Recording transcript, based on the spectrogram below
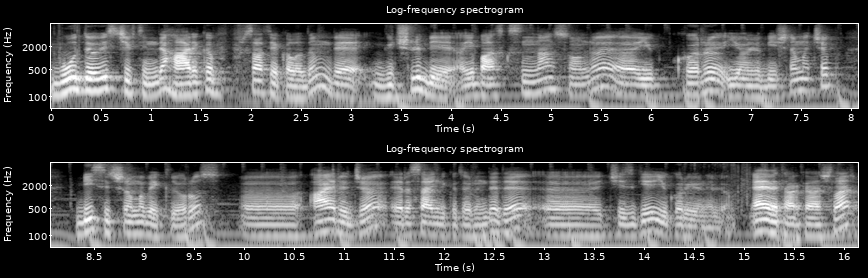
Bu döviz çiftinde harika bir fırsat yakaladım ve güçlü bir ayı baskısından sonra e, yukarı yönlü bir işlem açıp bir sıçrama bekliyoruz. E, ayrıca RSI indikatöründe de e, çizgi yukarı yöneliyor. Evet arkadaşlar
